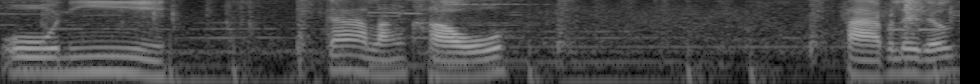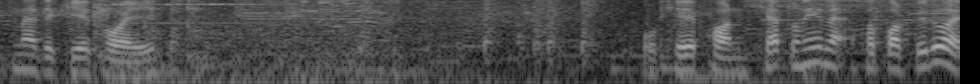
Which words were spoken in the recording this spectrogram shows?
โอ้นี่กล้าหลังเขาฝ่าไปเลยเดี๋ยวน่าจะเกียร์ถอย เคพรแคปตรงนี้แหละสปอร์ตไปด้วย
